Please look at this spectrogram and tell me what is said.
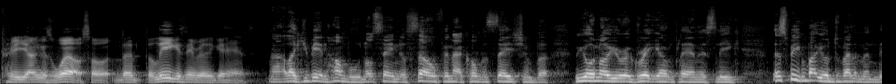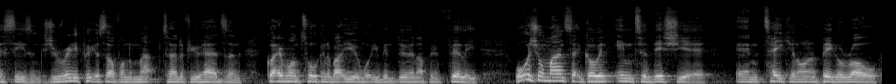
pretty young as well. So the, the league is in really good hands. Now, like you being humble, not saying yourself in that conversation, but we all know you're a great young player in this league. Let's speak about your development this season because you really put yourself on the map, turned a few heads, and got everyone talking about you and what you've been doing up in Philly. What was your mindset going into this year and taking on a bigger role,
